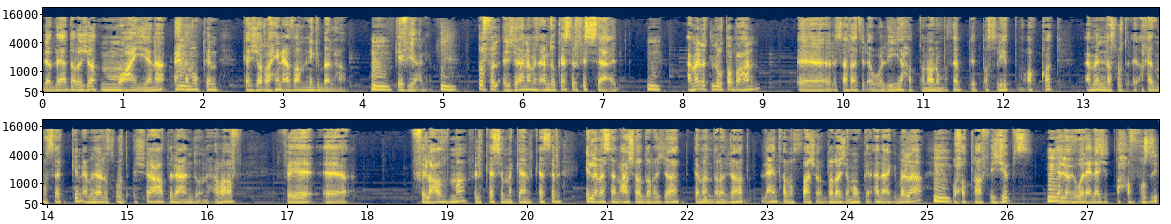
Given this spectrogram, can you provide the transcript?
إلى درجات معينة إحنا مم. ممكن كجراحين عظام نقبلها. كيف يعني. طفل أجانا مثلا عنده كسر في الساعد. عملت له طبعا آه، الإسعافات الأولية حطينا له مثبت بسيط مؤقت عملنا صورة أخذ مسكن عملنا له صورة أشعة طلع عنده انحراف في آه، في العظمة في الكسر مكان الكسر إلا مثلا 10 درجات 8 درجات لعند 15 درجة ممكن أنا أقبلها. وأحطها في جبس. اللي هو العلاج التحفظي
